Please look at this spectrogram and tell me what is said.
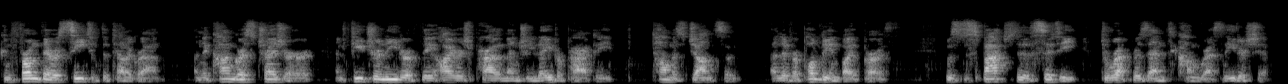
confirmed their receipt of the telegram, and the Congress Treasurer and future leader of the Irish Parliamentary Labour Party, Thomas Johnson, a Liverpudlian by birth, was dispatched to the city to represent Congress leadership.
